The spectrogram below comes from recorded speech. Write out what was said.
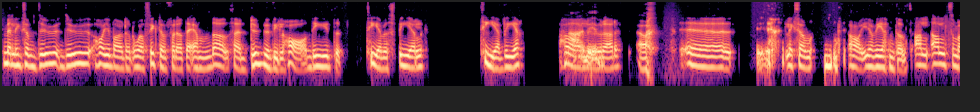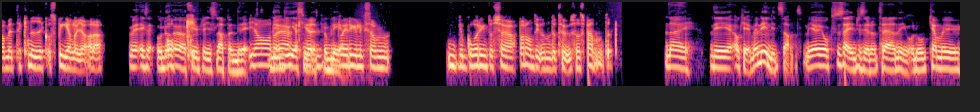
Men liksom du, du har ju bara den åsikten för att det enda så här, du vill ha det är ju typ tv-spel, tv, hörlurar, ja. eh, liksom, ja jag vet inte ens. All, allt som har med teknik och spel att göra. Men exakt, och då Och- ökar ju prislappen direkt. Ja, det är det som är ökar- ett problem. Då är det ju liksom, då går det inte att köpa någonting under tusen spänn typ. Nej, det är okej, men det är lite sant. Men jag är också så intresserad av träning och då kan man ju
